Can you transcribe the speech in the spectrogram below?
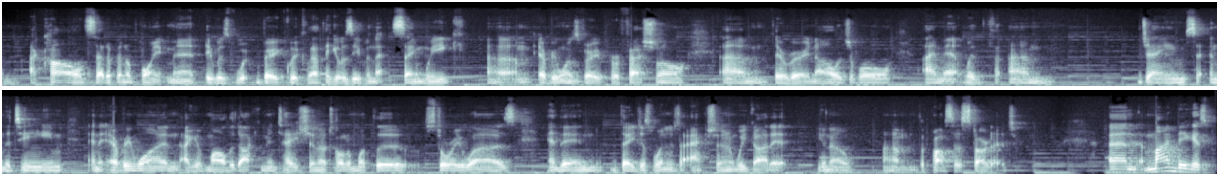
Um, I called, set up an appointment. It was very quickly, I think it was even that same week. Um, everyone was very professional. Um, they were very knowledgeable. I met with um, James and the team and everyone. I gave them all the documentation. I told them what the story was, and then they just went into action and we got it, you know, um, the process started. And my biggest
